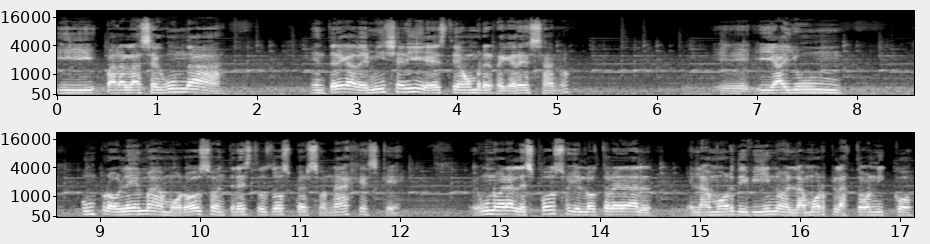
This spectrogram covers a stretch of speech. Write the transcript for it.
y para la segunda entrega de Misery, este hombre regresa, ¿no? y hay un, un problema amoroso entre estos dos personajes que uno era el esposo y el otro era el, amor divino, el amor platónico,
